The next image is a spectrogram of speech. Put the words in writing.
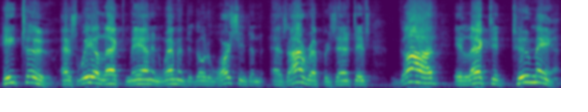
He too, as we elect men and women to go to Washington as our representatives, God elected two men.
